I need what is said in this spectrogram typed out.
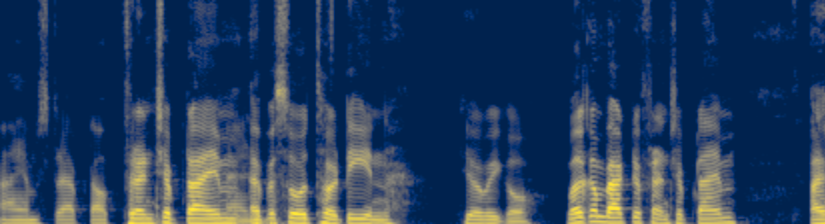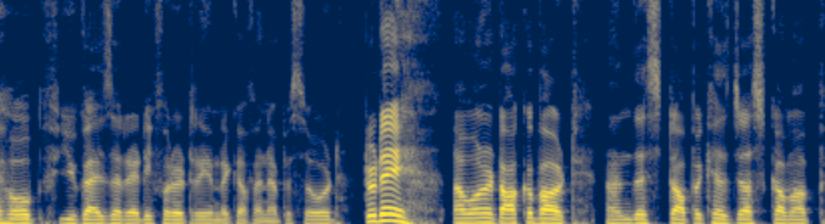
I am strapped up. Friendship Time, And- episode 13. Here we go. Welcome back to Friendship Time. I hope you guys are ready for a train wreck of an episode. Today, I want to talk about, and this topic has just come up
